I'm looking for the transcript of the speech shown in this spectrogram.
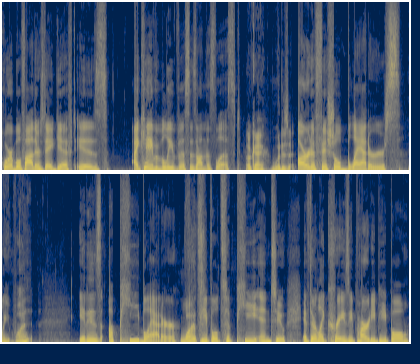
horrible Father's Day gift is I can't even believe this is on this list. Okay, what is it? Artificial bladders. Wait, what? It is a pee bladder What? for people to pee into. If they're like crazy party people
